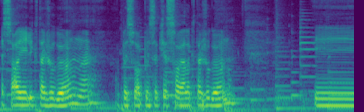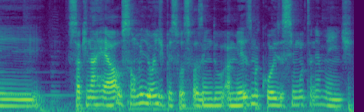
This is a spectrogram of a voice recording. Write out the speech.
é só ele que está jogando, né? A pessoa pensa que é só ela que está jogando. E só que na real são milhões de pessoas fazendo a mesma coisa simultaneamente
